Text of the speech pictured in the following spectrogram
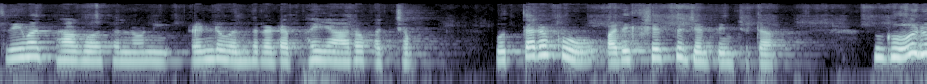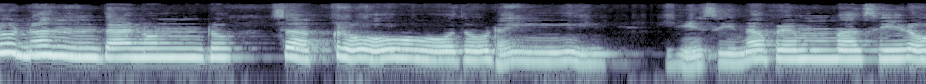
శ్రీమద్ భాగవతంలోని రెండు వందల డెబ్భై ఆరో పచ్చం ఉత్తరకు పరీక్షత్తు జల్పించుట గురునందనుండు సక్రోధుడై వేసిన బ్రహ్మశిరో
